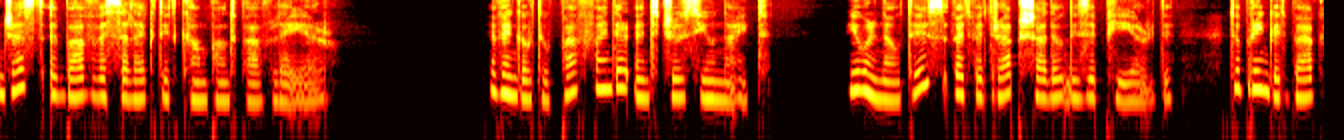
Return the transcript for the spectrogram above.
just above the selected compound path layer. Then go to Pathfinder and choose Unite. You will notice that the drop shadow disappeared. To bring it back,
